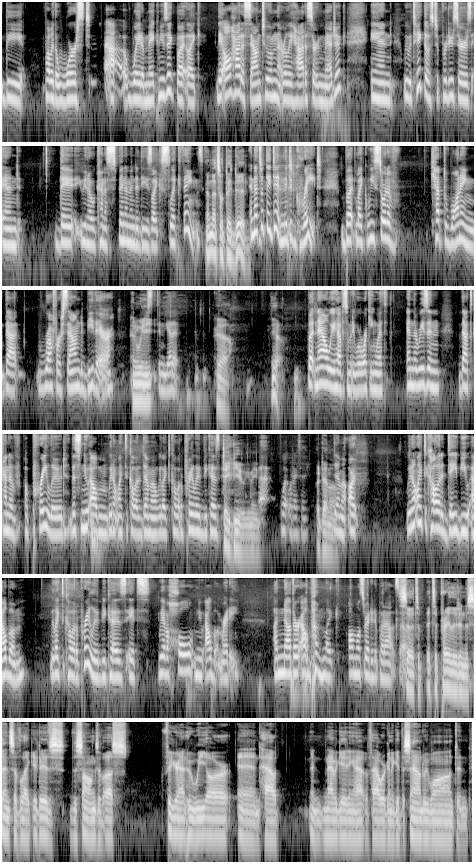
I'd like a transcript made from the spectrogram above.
the probably the worst uh, way to make music, but like they all had a sound to them that really had a certain magic, and we would take those to producers and. They, you know, kind of spin them into these like slick things. and that's what they did. And that's what they did, and they did great. But like we sort of kept wanting that rougher sound to be there. And We we, just didn't get it. yeah, yeah. But now we have somebody we're working with, and the reason that's kind of a prelude. This new album, we don't like to call it a demo. We like to call it a prelude because Debut, you mean uh, what would I say? a demo? Demo art. We don't like to call it a debut album. We like to call it a prelude because it's we have a whole new album ready, another album like almost ready to put out. So, So it's a it's a prelude in the sense of like it is the songs of us figuring out who we are and how and navigating out of how we're going to get the sound we want and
